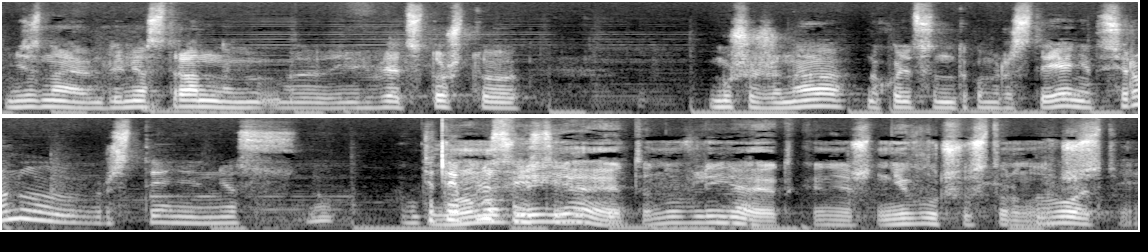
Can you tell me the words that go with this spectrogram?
не знаю, для меня странным э, является то, что муж и жена находятся на таком расстоянии. Это все равно расстояние не ну, где-то и Ну, оно плюсы есть, влияет, оно влияет, конечно, не в лучшую сторону Вот. зачастую.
